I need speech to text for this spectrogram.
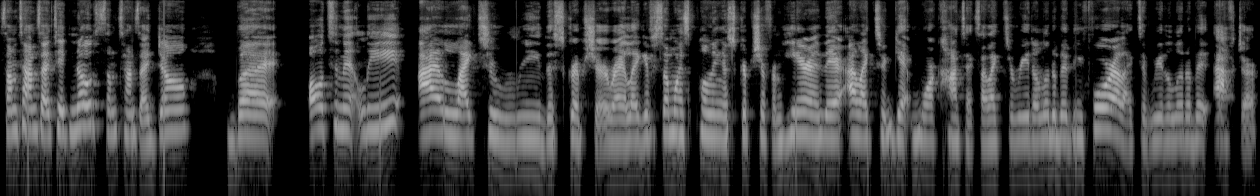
Sometimes I take notes, sometimes I don't, but ultimately I like to read the scripture, right? Like if someone's pulling a scripture from here and there, I like to get more context. I like to read a little bit before, I like to read a little bit after.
